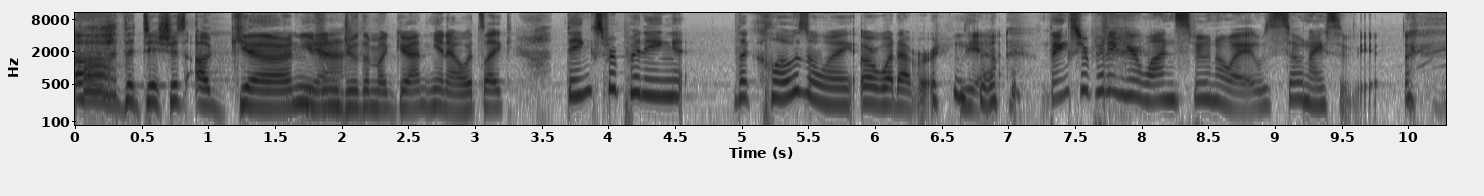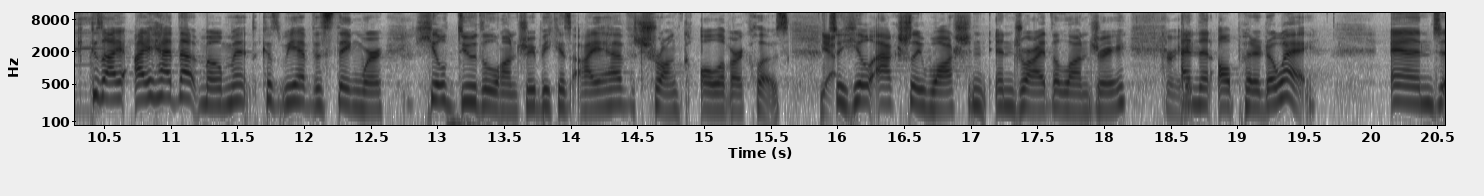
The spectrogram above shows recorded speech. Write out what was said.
oh, the dishes again. You Yeah. didn't do them again. You know, it's like, thanks for putting the clothes away or whatever. Yeah. know? Thanks for putting your one spoon away. It was so nice of you. because I, I had that moment because we have this thing where he'll do the laundry because I have shrunk all of our clothes. Yeah. So he'll actually wash and, and dry the laundry Great. and then I'll put it away. And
